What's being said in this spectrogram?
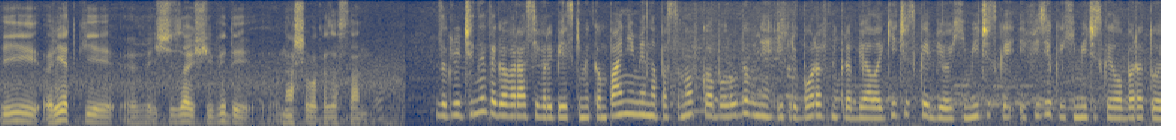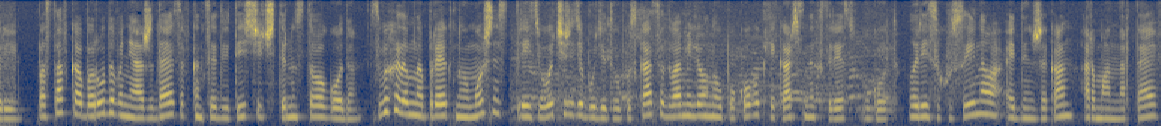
и редкие э, исчезающие виды нашего Казахстана. Заключены договора с европейскими компаниями на постановку оборудования и приборов микробиологической, биохимической и физико-химической лаборатории. Поставка оборудования ожидается в конце 2014 года. С выходом на проектную мощность в третьей очереди будет выпускаться 2 миллиона упаковок лекарственных средств в год. Лариса Хусейнова, Айдин Жакан, Арман Нартаев,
